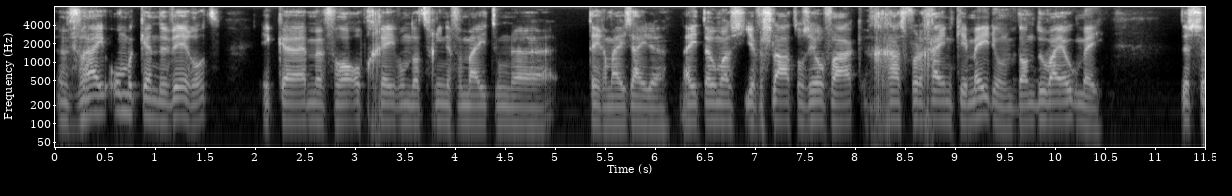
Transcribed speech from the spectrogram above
een vrij onbekende wereld. Ik heb me vooral opgegeven omdat vrienden van mij toen tegen mij zeiden: Nee, Thomas, je verslaat ons heel vaak. Ga eens voor de gein een keer meedoen. Dan doen wij ook mee. Dus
